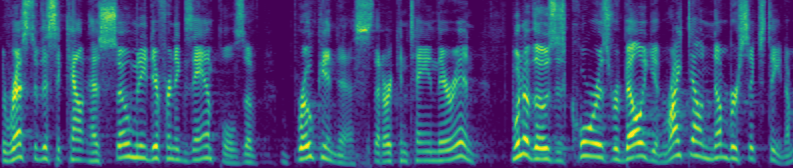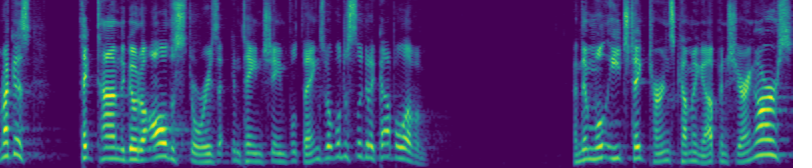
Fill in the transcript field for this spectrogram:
The rest of this account has so many different examples of brokenness that are contained therein. One of those is Korah's rebellion. Write down number 16. I'm not going to take time to go to all the stories that contain shameful things, but we'll just look at a couple of them. And then we'll each take turns coming up and sharing ours.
